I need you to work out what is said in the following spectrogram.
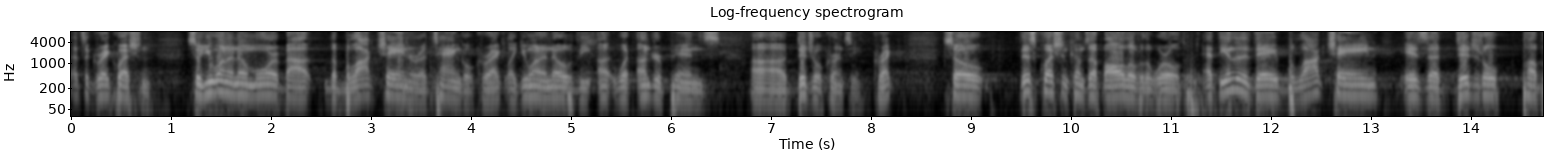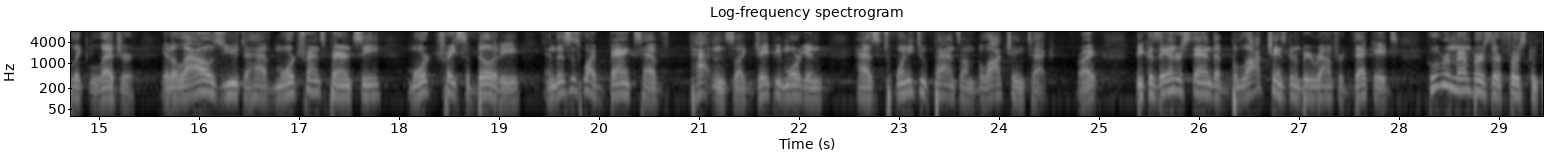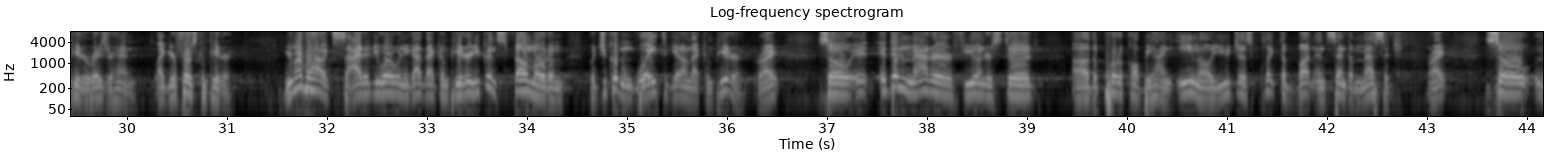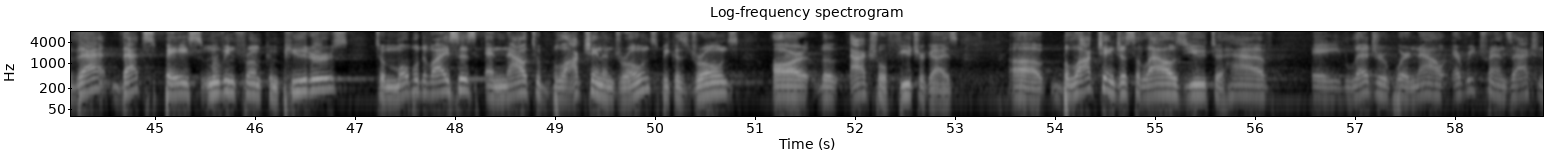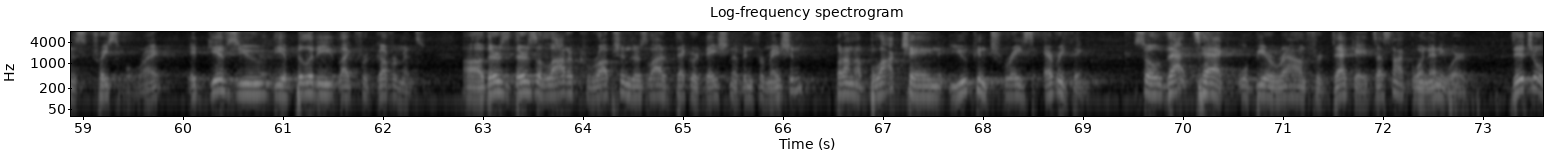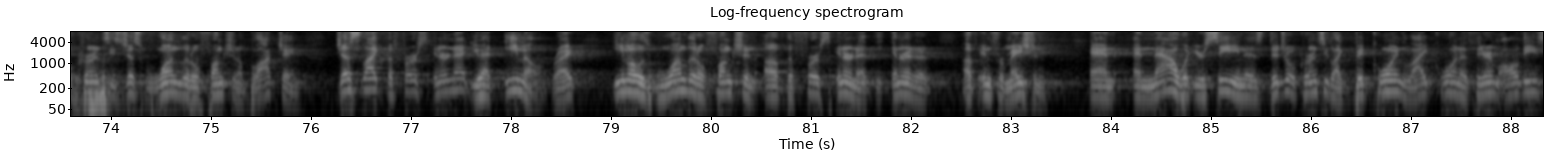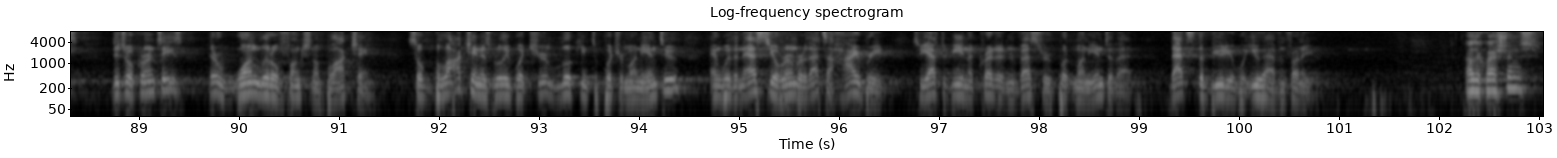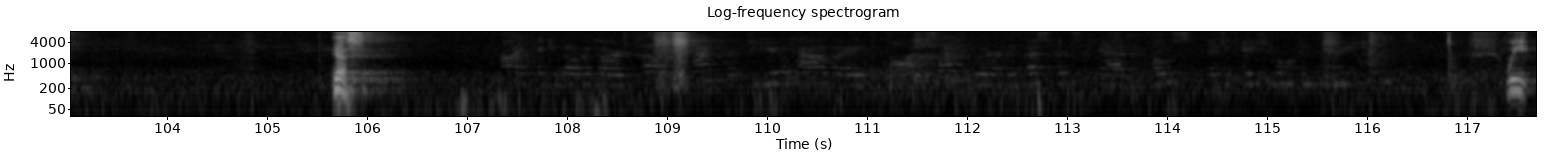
That's a great question. So you want to know more about the blockchain or a tangle, correct? Like you want to know the uh, what underpins uh, digital currency, correct? So this question comes up all over the world. At the end of the day, blockchain is a digital public ledger. It allows you to have more transparency, more traceability, and this is why banks have patents. Like JP Morgan has 22 patents on blockchain tech, right? Because they understand that blockchain is going to be around for decades. Who remembers their first computer? Raise your hand. Like your first computer. You remember how excited you were when you got that computer? You couldn't spell modem, but you couldn't wait to get on that computer, right? So it, it didn't matter if you understood uh, the protocol behind email. You just clicked a button and sent a message, right? So that, that space, moving from computers to mobile devices and now to blockchain and drones, because drones are the actual future, guys. Uh, blockchain just allows you to have a ledger where now every transaction is traceable, right? It gives you the ability, like for governments, uh, there's, there's a lot of corruption, there's a lot of degradation of information, but on a blockchain, you can trace everything. So that tech will be around for decades. That's not going anywhere. Digital currency is just one little function of blockchain. Just like the first internet, you had email, right? Email is one little function of the first internet, the internet of information. And, and now what you're seeing is digital currency like Bitcoin, Litecoin, Ethereum, all these digital currencies, they're one little function of blockchain. So blockchain is really what you're looking to put your money into. And with an STO, remember, that's a hybrid. So you have to be an accredited investor to put money into that. That's the beauty of what you have in front of you. Other questions? Yes. Hi, Peggy Beauregard. Um, Patrick, do you have a blog site where investors can post educational information? We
